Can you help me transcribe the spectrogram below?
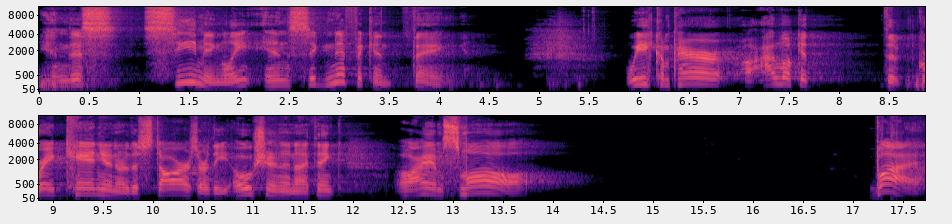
in this seemingly insignificant thing. We compare, I look at the Great Canyon or the stars or the ocean and I think, oh, I am small. But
